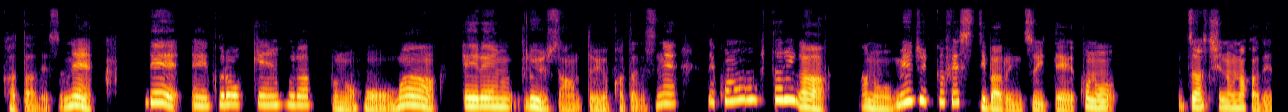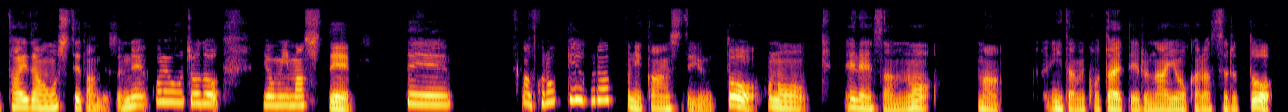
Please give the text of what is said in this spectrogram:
方ですね。で、えークロッケンフラップの方は、エレン・ルーさんという方ですね。で、このお二人が、あの、ミュージックフェスティバルについて、この雑誌の中で対談をしてたんですよね。これをちょうど読みまして、で、まあ、クロッケンフラップに関して言うと、このエレンさんの、まあ、インタビュー答えている内容からすると、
